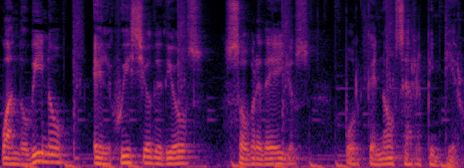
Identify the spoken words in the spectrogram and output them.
cuando vino el juicio de Dios sobre de ellos, porque no se arrepintieron.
